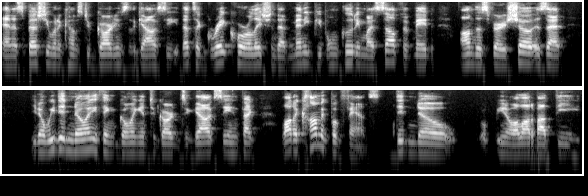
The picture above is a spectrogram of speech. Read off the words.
and especially when it comes to Guardians of the Galaxy, that's a great correlation that many people, including myself, have made on this very show. Is that you know we didn't know anything going into Guardians of the Galaxy. In fact, a lot of comic book fans didn't know you know a lot about the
